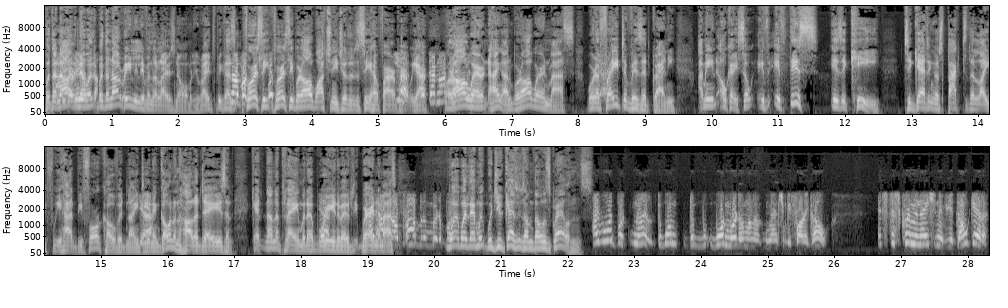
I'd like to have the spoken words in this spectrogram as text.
But they're not, they're no, but they're not really living their lives normally, right? Because No, but- firstly, but- firstly, we're all watching each other to see how far Yeah, apart we are. We're all wearing, hang on, we're all wearing masks. We're afraid to visit Granny. I mean, okay, so if if this is a key to getting us back to the life we had before COVID nineteen Yeah. and going on holidays and getting on a plane without Yeah. worrying about wearing I a have mask. no problem with it, well, well, then would you get it on those grounds? I would, but Niall, the one, the one word I want to mention before I go. It's discrimination if you don't get it.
